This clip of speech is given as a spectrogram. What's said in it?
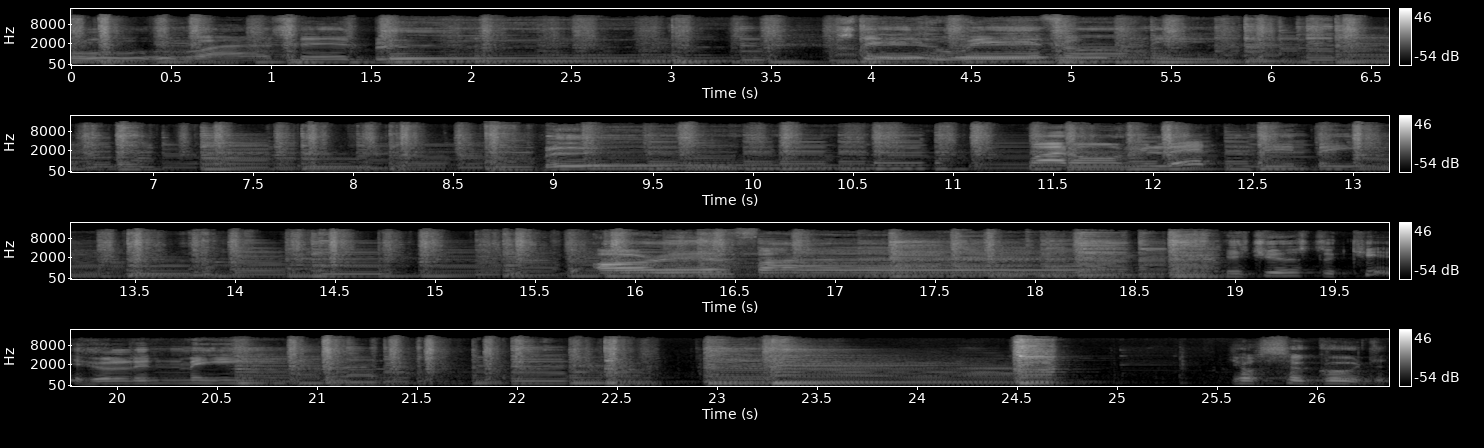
Oh, I said blue, stay away from me. Blue, why don't you let me be? The RFI is just a killing me. You're so good.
